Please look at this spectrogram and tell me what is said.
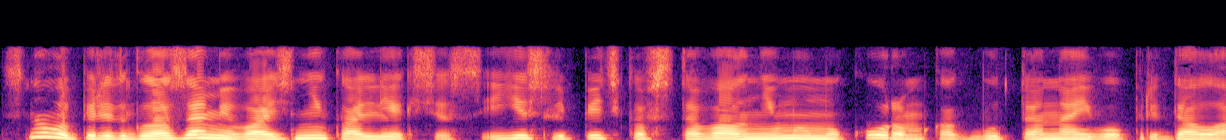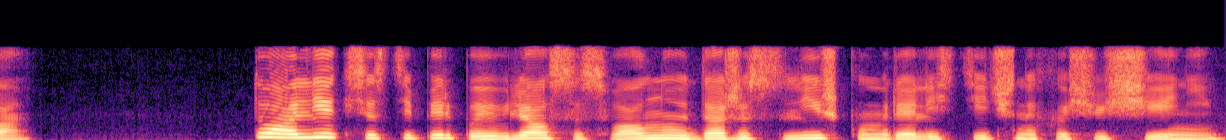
Снова перед глазами возник Алексис, и если Петька вставал немым укором, как будто она его предала, то Алексис теперь появлялся с волной даже слишком реалистичных ощущений.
